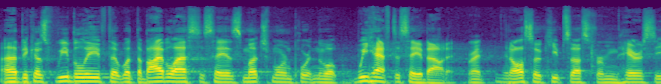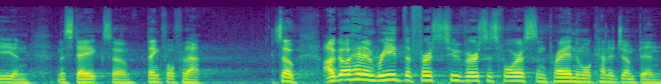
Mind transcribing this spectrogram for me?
uh, because we believe that what the Bible has to say is much more important than what we have to say about it, right? It also keeps us from heresy and mistake, so thankful for that. So I'll go ahead and read the first two verses for us and pray, and then we'll kind of jump in.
